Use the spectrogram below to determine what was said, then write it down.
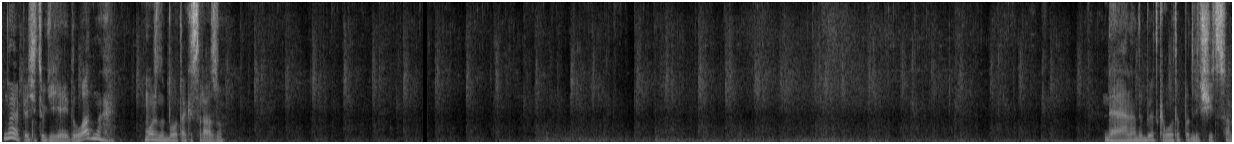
Ну опять итоги я иду, ладно. Можно было так и сразу. Да, надо бы от кого-то подлечиться.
